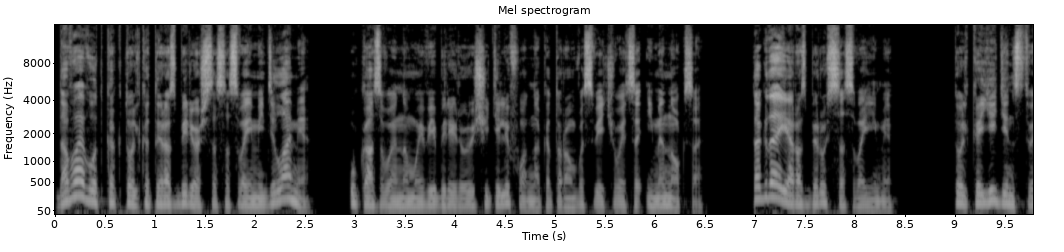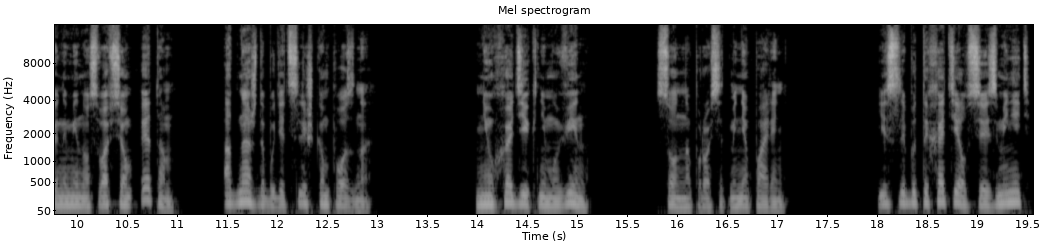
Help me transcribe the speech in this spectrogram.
Давай вот как только ты разберешься со своими делами, указывая на мой вибрирующий телефон, на котором высвечивается имя Нокса, тогда я разберусь со своими. Только единственный минус во всем этом – однажды будет слишком поздно. «Не уходи к нему, Вин», – сонно просит меня парень. «Если бы ты хотел все изменить,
